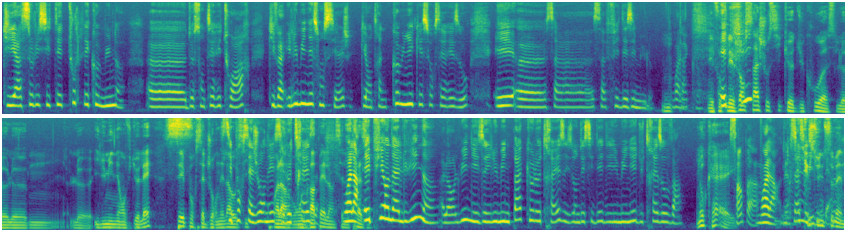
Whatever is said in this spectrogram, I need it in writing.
qui a sollicité toutes les communes euh, de son territoire, qui va illuminer son siège, qui est en train de communiquer sur ses réseaux, et euh, ça, ça fait des émules. Mm. Voilà. Et il faut Et que les gens sachent aussi que du coup, euh, le, le, le illuminé en violet, c'est pour cette journée-là C'est aussi. pour cette journée, Voilà, c'est le on le 13. rappelle, hein, c'est le Voilà. 13. Et puis on a Luynes. Alors Luynes, ils illuminent pas que le 13, ils ont décidé d'illuminer du 13 au 20. Ok. Sympa. Voilà. Donc Merci, ça, c'est une semaine.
